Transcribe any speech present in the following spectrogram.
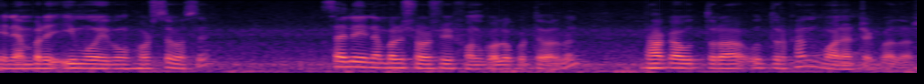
এই নাম্বারে ইমো এবং হোয়াটসঅ্যাপ আছে। চাইলে এই নাম্বারে সরাসরি ফোন কলও করতে পারবেন। ঢাকা, উত্তরা উত্তরখান ময়নাটেক বাজার।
